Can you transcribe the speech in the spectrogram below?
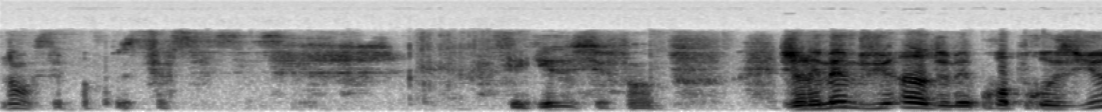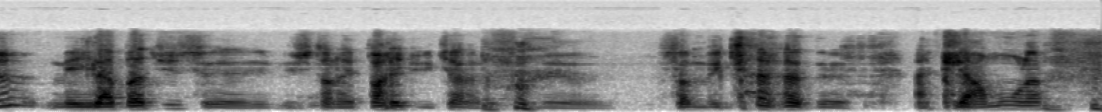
non, c'est pas possible. C'est. enfin. J'en ai même vu un de mes propres yeux, mais il a battu. ce- Je t'en avais parlé du cas, là, le fameux, fameux gars là de, à Clermont, là.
